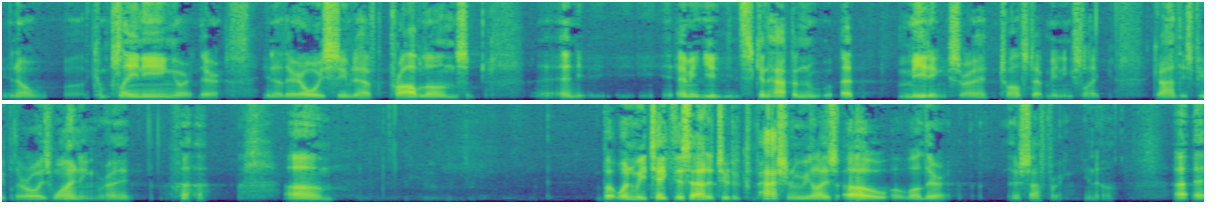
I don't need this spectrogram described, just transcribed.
you know, complaining or they're, you know, they always seem to have problems. And, I mean, you, this can happen at meetings, right? 12 step meetings, like, God, these people, they're always whining, right? um, but when we take this attitude of compassion, we realize, oh, well, they're, they're suffering, you know. Uh, uh,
